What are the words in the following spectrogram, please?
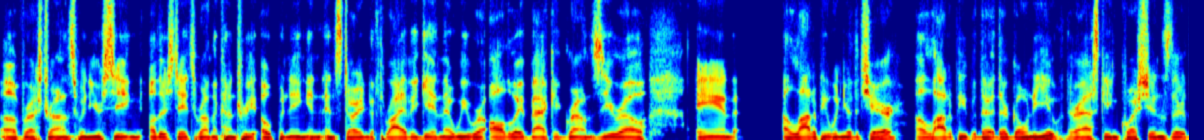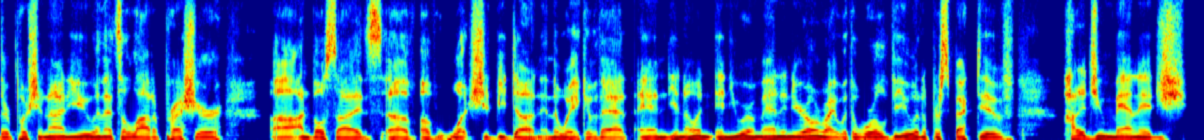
of restaurants when you're seeing other states around the country opening and, and starting to thrive again that we were all the way back at ground zero. And a lot of people when you're the chair a lot of people they're, they're going to you. They're asking questions. They're, they're pushing on you and that's a lot of pressure uh, on both sides of, of what should be done in the wake of that. And, you know, and, and you were a man in your own right with a worldview and a perspective how did you manage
